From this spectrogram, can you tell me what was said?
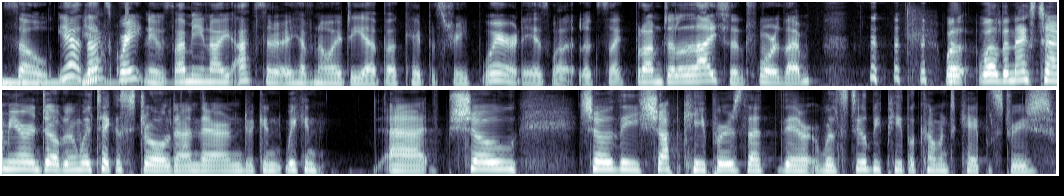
So yeah, that's Yeah. great news. I mean, I absolutely have no idea about Capel Street, where it is, what it looks like, but I'm delighted for them. Well, well, the next time you're in Dublin, we'll take a stroll down there, and we can we can uh, show show the shopkeepers that there will still be people coming to Capel Street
